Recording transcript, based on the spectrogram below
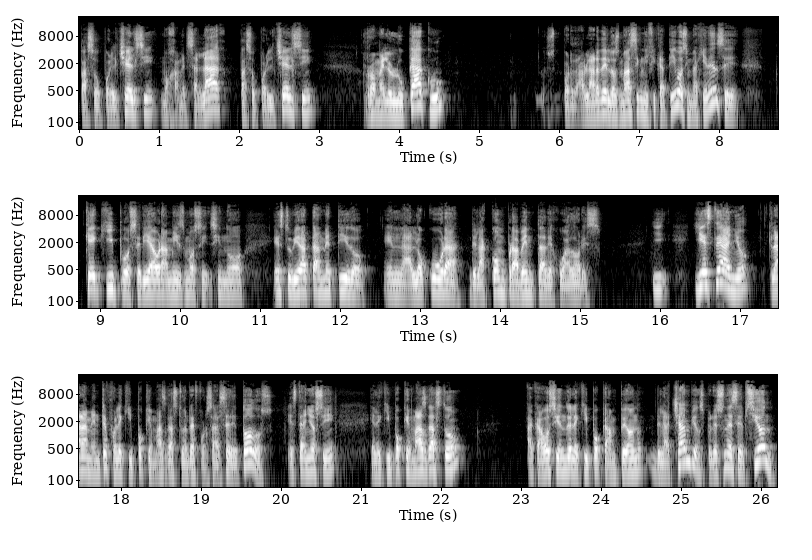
pasó por el Chelsea, Mohamed Salah pasó por el Chelsea, Romelu Lukaku, por hablar de los más significativos, imagínense qué equipo sería ahora mismo si, si no estuviera tan metido en la locura de la compra-venta de jugadores. Y, y este año, claramente, fue el equipo que más gastó en reforzarse de todos. Este año sí, el equipo que más gastó acabó siendo el equipo campeón de la Champions, pero es una excepción,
